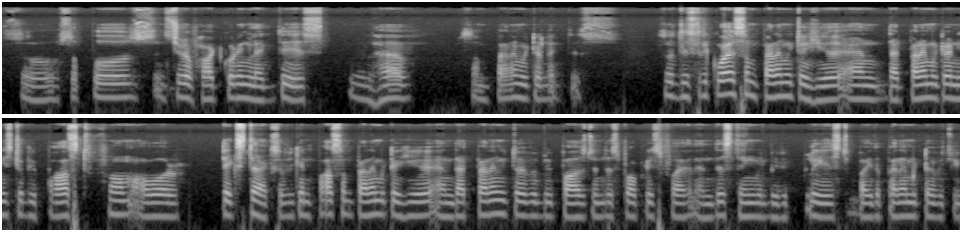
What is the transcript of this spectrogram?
So suppose instead of hard coding like this we'll have some parameter like this so this requires some parameter here and that parameter needs to be passed from our text tag so we can pass some parameter here and that parameter will be passed in this properties file and this thing will be replaced by the parameter which we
